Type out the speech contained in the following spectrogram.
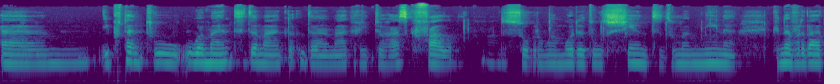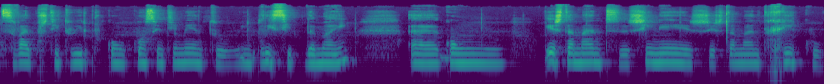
Um, e portanto, o, o amante da, Mag, da Marguerite Duras, que fala sobre um amor adolescente de uma menina que na verdade se vai prostituir com o consentimento implícito da mãe, uh, com este amante chinês, este amante rico,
